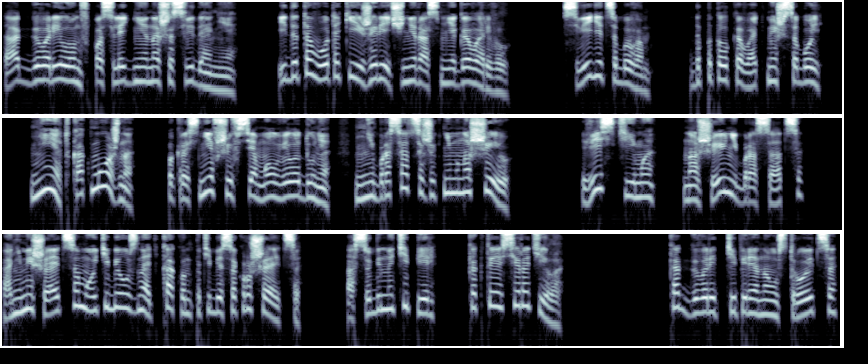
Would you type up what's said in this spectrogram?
Так говорил он в последнее наше свидание. И до того такие же речи не раз мне говаривал. Свидеться бы вам, да потолковать меж собой. Нет, как можно? Покрасневший вся молвила Дуня. Не бросаться же к нему на шею. Вестимо, на шею не бросаться. А не мешает самой тебе узнать, как он по тебе сокрушается. Особенно теперь, как ты осиротела. Как, говорит, теперь она устроится?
